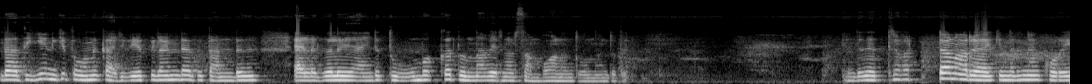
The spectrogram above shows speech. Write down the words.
ഇത് അധികം എനിക്ക് തോന്നുന്നു കരിവേപ്പിലന്റെ അത് തണ്ട് ഇലകൾ അതിന്റെ തൂമ്പൊക്കെ തിന്നാൻ വരുന്ന ഒരു സംഭവമാണെന്ന് തോന്നുന്നുണ്ടത്. എന്റെ എത്ര വട്ടമാണ് അറിയിക്കുന്നത് ഞാൻ കുറേ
